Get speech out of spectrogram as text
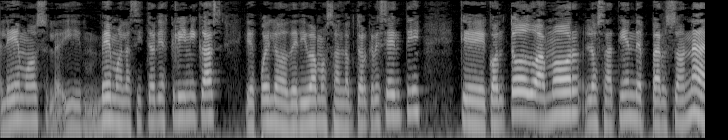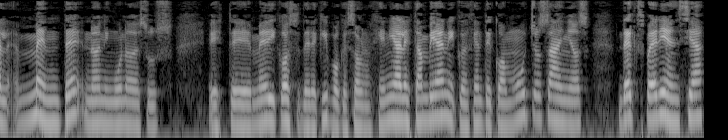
leemos y vemos las historias clínicas y después lo derivamos al doctor Crescenti que con todo amor los atiende personalmente, no ninguno de sus este, médicos del equipo que son geniales también y con gente con muchos años de experiencia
